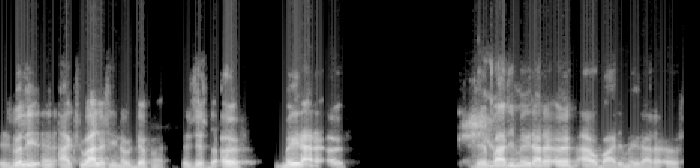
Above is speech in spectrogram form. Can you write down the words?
it's really in actuality no different. It's just the earth It's made out of earth. Their body made out of earth. Our body made out of earth.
